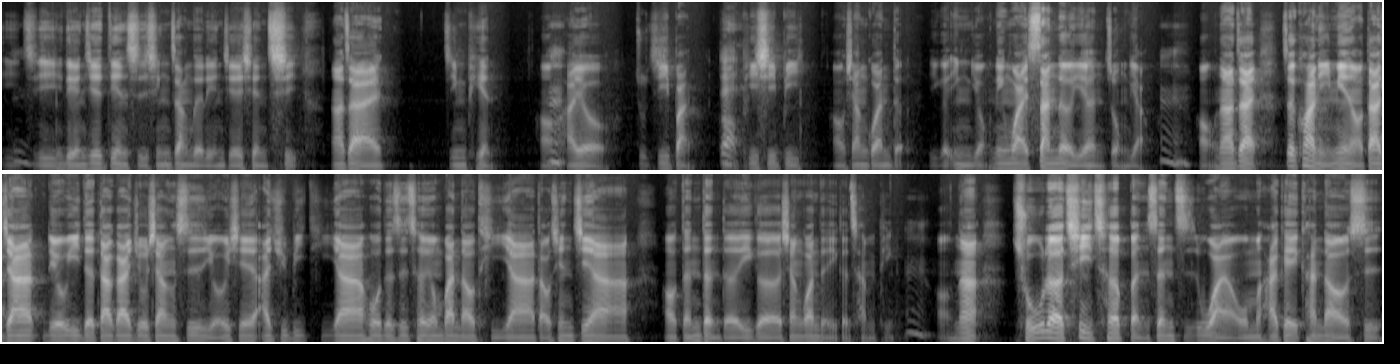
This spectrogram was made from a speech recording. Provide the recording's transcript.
以及连接电池心脏的连接线器，那再来晶片哦，还有主机板。对 PCB 好相关的一个应用，另外散热也很重要。嗯，好，那在这块里面哦，大家留意的大概就像是有一些 IGBT 呀，或者是车用半导体呀、导线架啊，哦等等的一个相关的一个产品。嗯，哦，那除了汽车本身之外啊，我们还可以看到的是，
